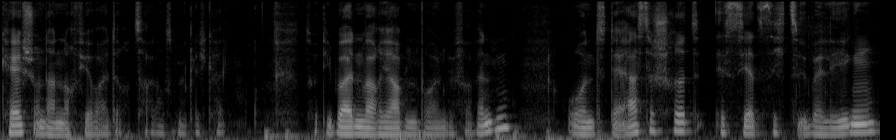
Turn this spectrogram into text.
Cash und dann noch vier weitere Zahlungsmöglichkeiten. So, die beiden Variablen wollen wir verwenden. Und der erste Schritt ist jetzt, sich zu überlegen,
